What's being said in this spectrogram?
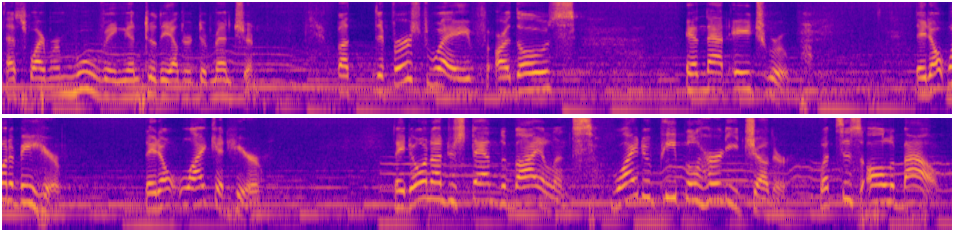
That's why we're moving into the other dimension. But the first wave are those in that age group. They don't want to be here. They don't like it here. They don't understand the violence. Why do people hurt each other? What's this all about?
